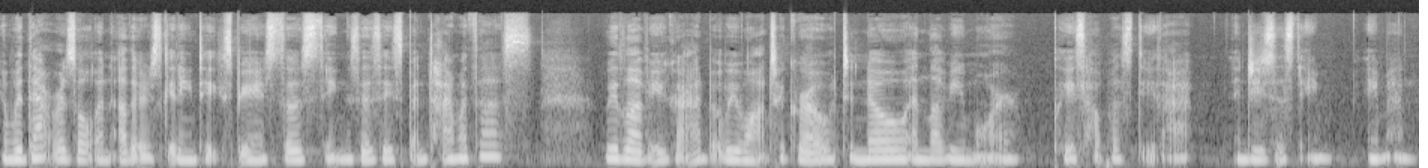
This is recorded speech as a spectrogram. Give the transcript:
And would that result in others getting to experience those things as they spend time with us? We love you, God, but we want to grow to know and love you more. Please help us do that. In Jesus' name, amen.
